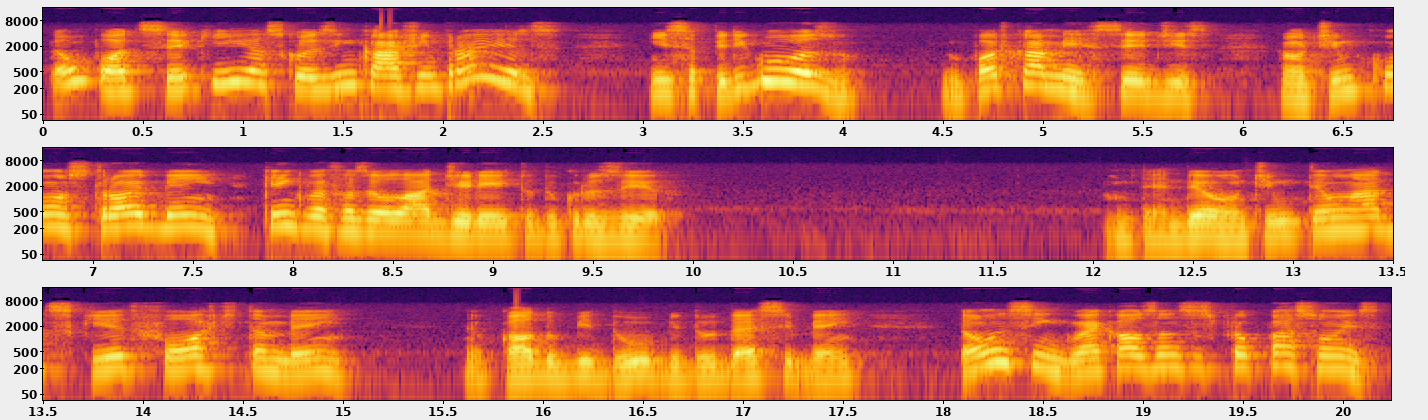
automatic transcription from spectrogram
Então pode ser que as coisas encaixem para eles. Isso é perigoso. Não pode ficar à mercê disso. É um time que constrói bem. Quem que vai fazer o lado direito do Cruzeiro? Entendeu? É um time que tem um lado esquerdo forte também. Né? Por causa do Bidu, Bidu desce bem. Então assim, vai causando essas preocupações.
